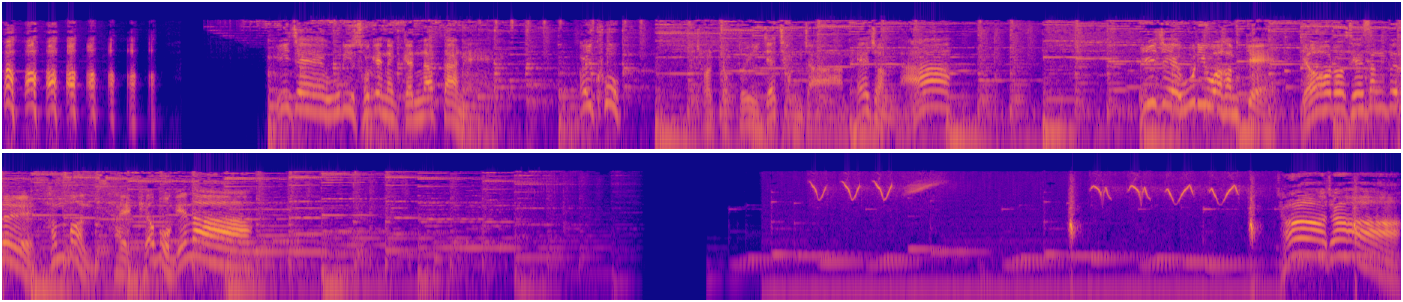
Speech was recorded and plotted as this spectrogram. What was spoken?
이제 우리 소개는 끝났다네. 아이쿠, 저쪽도 이제 잠잠해졌나? 이제 우리와 함께 여러 세상들을 한번 살펴보게나. 자, 자,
